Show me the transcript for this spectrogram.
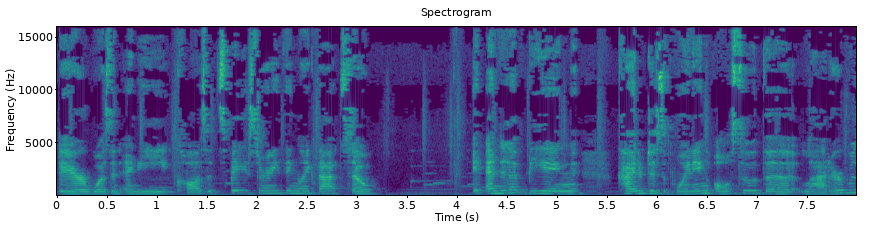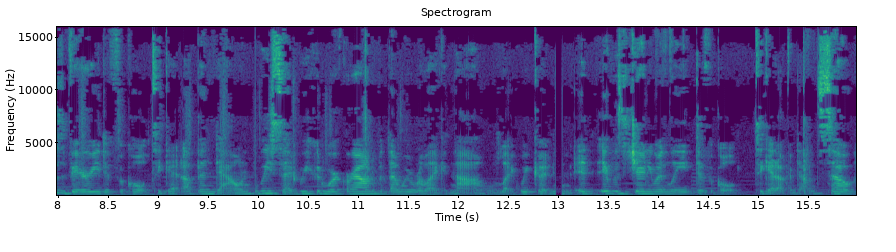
There wasn't any closet space or anything like that. So it ended up being kind of disappointing. Also, the ladder was very difficult to get up and down. We said we could work around, but then we were like, nah, like we couldn't. It, it was genuinely difficult to get up and down. So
